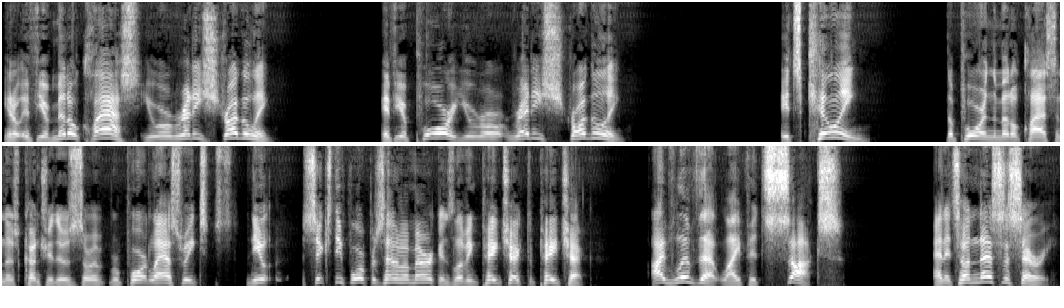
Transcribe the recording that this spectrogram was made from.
You know, if you're middle class, you're already struggling. If you're poor, you're already struggling. It's killing the poor and the middle class in this country. There was a report last week 64% of Americans living paycheck to paycheck. I've lived that life. It sucks. And it's unnecessary.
